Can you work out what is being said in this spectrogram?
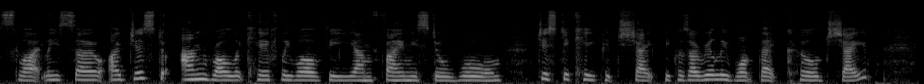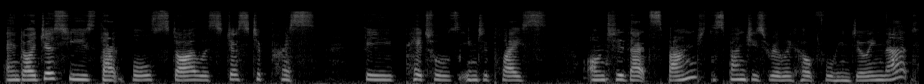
slightly so I just unroll it carefully while the um, foam is still warm just to keep its shape because I really want that curled shape. And I just use that ball stylus just to press the petals into place onto that sponge. The sponge is really helpful in doing that.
